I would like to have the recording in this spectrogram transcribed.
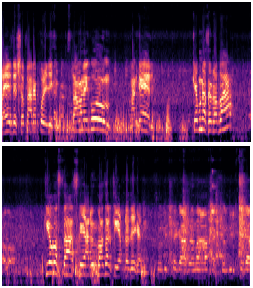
ভাইদের সাথে আরও করে দেখি। সালাম আলাইকুম আঙ্কেল। কেমন আছেন বাবা? কি অবস্থা আজকে? আলুর বাজার কি আপনাদের এখানে? চল্লিশ টাকা টাকা।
